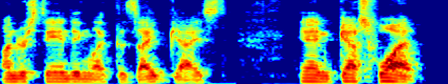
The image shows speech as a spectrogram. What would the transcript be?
understanding like the zeitgeist. And guess what?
